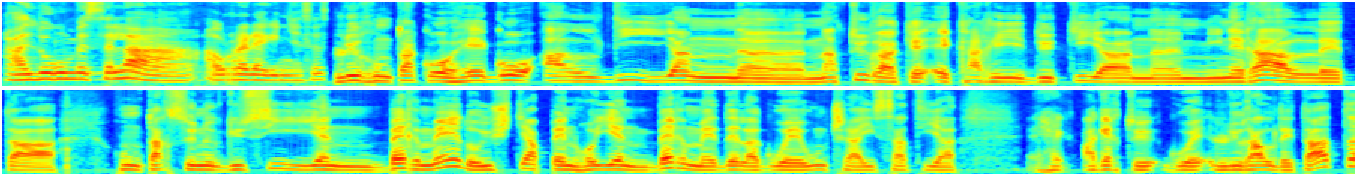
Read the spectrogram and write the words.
aldugun bezala aurrera eginez, ez? Lurruntako hego aldian uh, naturak ekarri dutian uh, mineral eta juntarzun guzien berme, do ustiapen hoien berme dela gue untsa izatia agertu gue luraldetat,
